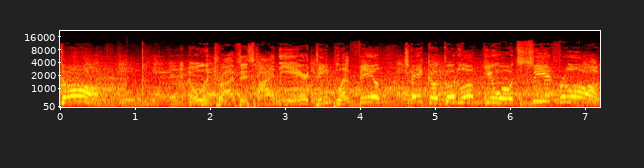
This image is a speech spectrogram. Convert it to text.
Dahl. And Nolan drives this high in the air, deep left field. Take a good look, you won't see it for long.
